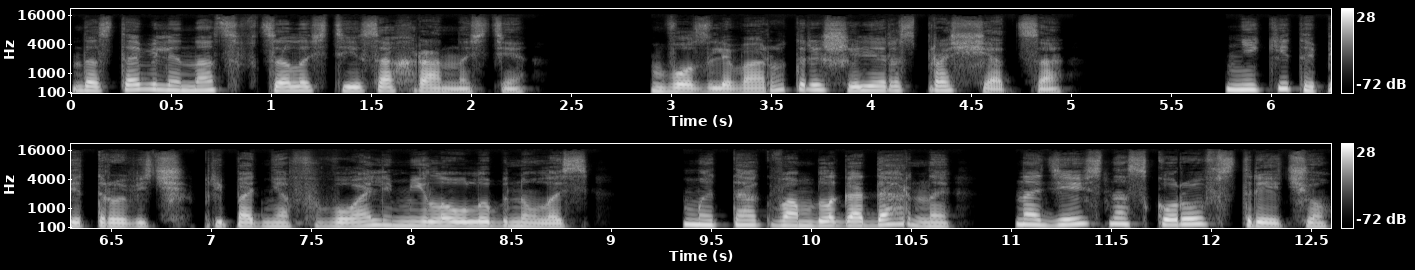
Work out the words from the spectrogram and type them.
доставили нас в целости и сохранности. Возле ворот решили распрощаться. Никита Петрович, приподняв вуаль, мило улыбнулась. «Мы так вам благодарны. Надеюсь на скорую встречу».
